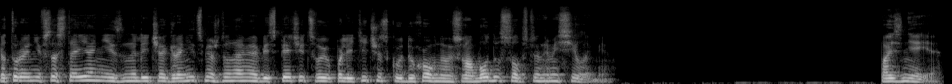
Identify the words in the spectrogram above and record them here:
которая не в состоянии из-за наличия границ между нами обеспечить свою политическую и духовную свободу собственными силами. Позднее.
